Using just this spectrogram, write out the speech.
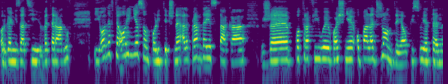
organizacji weteranów i one w teorii nie są polityczne, ale prawda jest taka, że potrafiły właśnie obalać rządy. Ja opisuję ten,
